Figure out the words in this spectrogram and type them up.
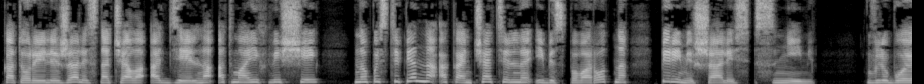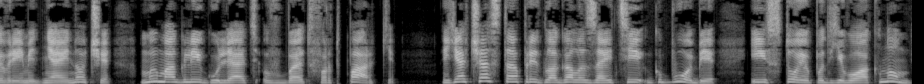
которые лежали сначала отдельно от моих вещей, но постепенно окончательно и бесповоротно перемешались с ними. В любое время дня и ночи мы могли гулять в Бетфорд-парке. Я часто предлагала зайти к Бобби, и, стоя под его окном,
